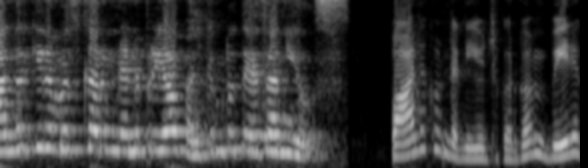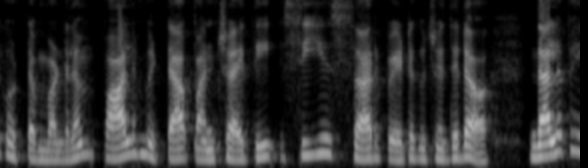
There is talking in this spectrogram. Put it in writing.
అందరికీ నమస్కారం. నేను Priya. Welcome to Teja news Palakonda నియోజకవర్గం వీరగొట్టం మండలం పాలమిట్ట పంచాయతీ సిఎస్ఆర్ పేటకు చెందిన నలభై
